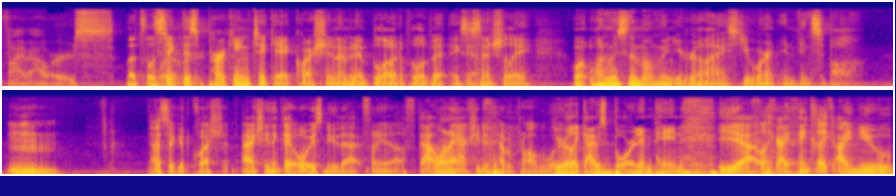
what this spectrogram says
five hours. Let's let's take this parking ticket question. I'm gonna blow it up a little bit existentially. When, when was the moment you realized you weren't invincible? That's a good question. I actually think I always knew that. Funny enough, that one I actually didn't have a problem with. You were like, I was born in pain. Yeah, like I think like I knew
